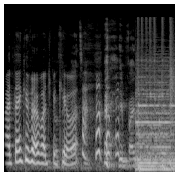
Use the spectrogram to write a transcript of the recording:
Right, thank you very much, BKO.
